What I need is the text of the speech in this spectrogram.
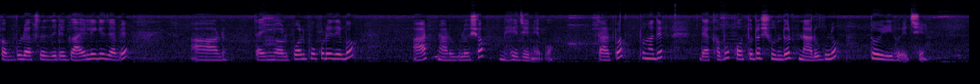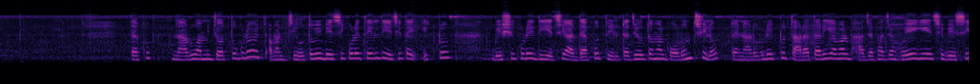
সবগুলো একসাথে দিলে গায়ে লেগে যাবে। আর তাই আমি অল্প অল্প করে দেব আর নাড়ুগুলো সব ভেজে নেব। তারপর তোমাদের দেখাবো কতটা সুন্দর নাড়ুগুলো তৈরি হয়েছে। দেখো, নাড়ু আমি যতগুলো, আমার যেহেতু আমি বেশি করে তেল দিয়েছি, তাই একটু বেশি করে দিয়েছি। আর দেখো, তেলটা যেহেতু আমার গরম ছিল, তাই নাড়ুগুলো একটু তাড়াতাড়ি আমার ভাজা ভাজা হয়ে গিয়েছে বেশি।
